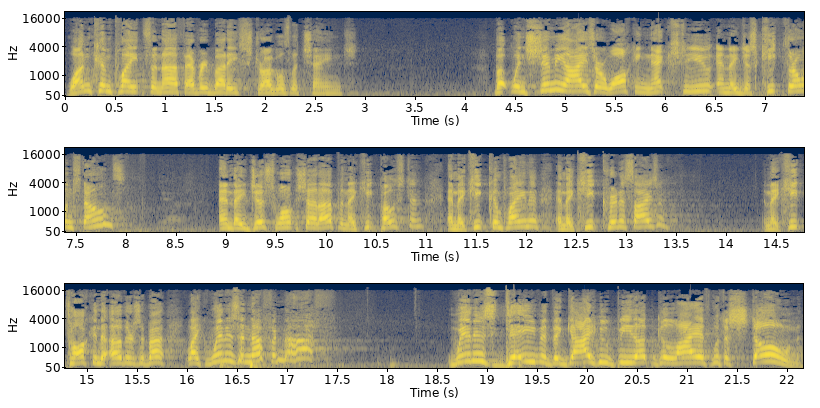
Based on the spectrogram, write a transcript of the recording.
One complaint's enough. Everybody struggles with change. But when Shimei's are walking next to you and they just keep throwing stones, and they just won't shut up and they keep posting and they keep complaining and they keep criticizing and they keep talking to others about, like, when is enough enough? When is David, the guy who beat up Goliath with a stone?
